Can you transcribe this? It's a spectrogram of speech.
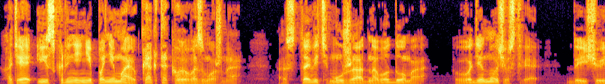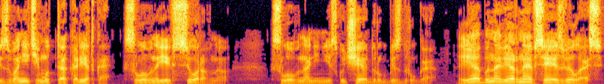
Хотя я искренне не понимаю, как такое возможно. Оставить мужа одного дома, в одиночестве, да еще и звонить ему так редко, словно ей все равно, словно они не скучают друг без друга. Я бы, наверное, вся извелась,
